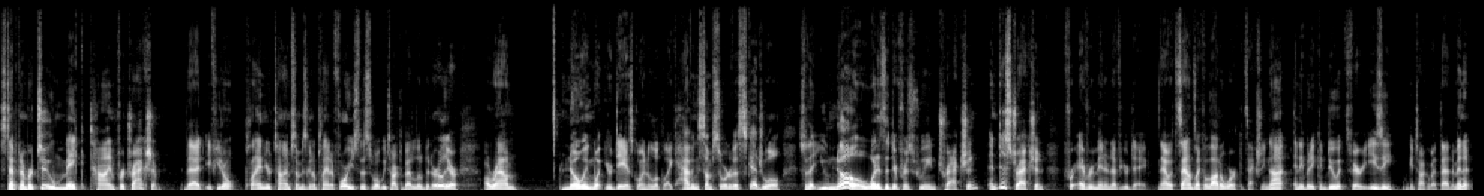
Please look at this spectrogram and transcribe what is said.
Step number two make time for traction. That if you don't plan your time somebody's going to plan it for you. So this is what we talked about a little bit earlier around knowing what your day is going to look like, having some sort of a schedule so that you know what is the difference between traction and distraction for every minute of your day. Now, it sounds like a lot of work. It's actually not. Anybody can do it. It's very easy. We can talk about that in a minute.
